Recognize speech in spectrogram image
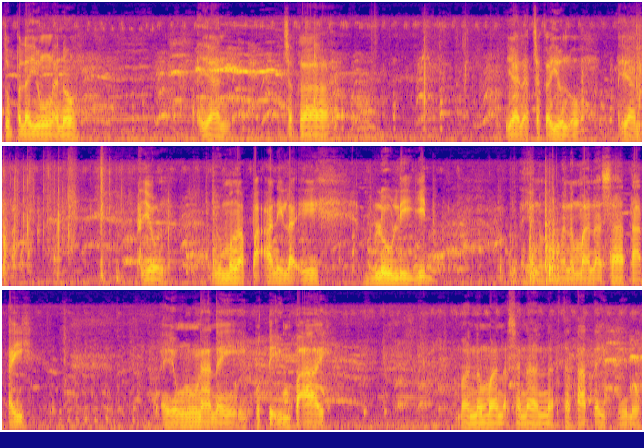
ito pala yung ano ayan at saka yan at saka yun oh ayan. Ayun yung mga paa nila eh blue ligid ayan oh manang mana sa tatay. Ay yung nanay eh, puti yung paa eh manang mana sa nana sa tatay ayun oh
